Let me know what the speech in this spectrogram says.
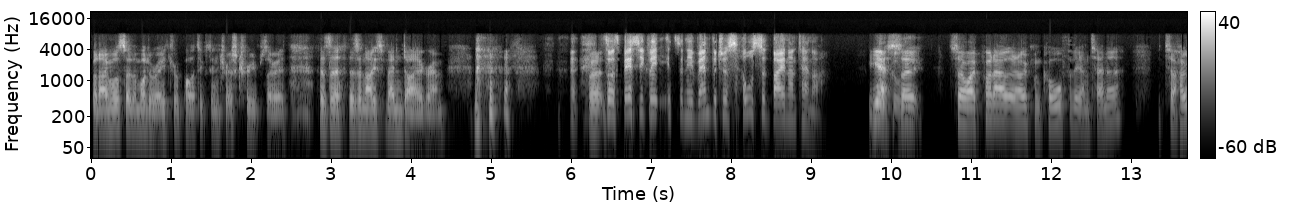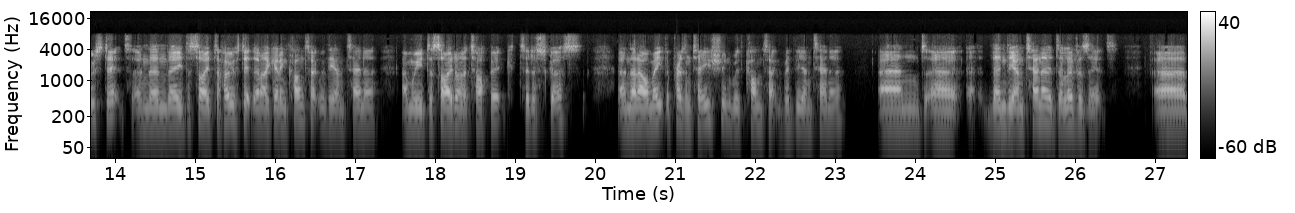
But I'm also the moderator of politics interest group, so it, there's a there's a nice Venn diagram. but, so it's basically it's an event which is hosted by an antenna. Yes, locally. so so I put out an open call for the antenna to host it, and then they decide to host it. Then I get in contact with the antenna, and we decide on a topic to discuss. And then I'll make the presentation with contact with the antenna, and uh, then the antenna delivers it, uh,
